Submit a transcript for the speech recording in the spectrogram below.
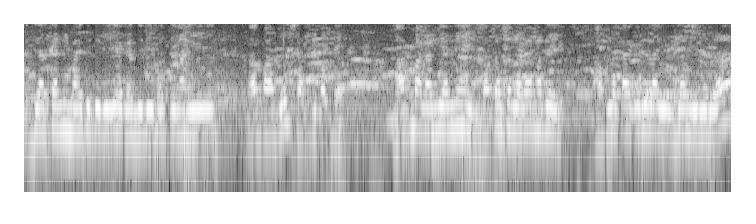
विद्यार्थ्यांनी माहिती दिली आहे गांधीजीबद्दल आणि लालबहादूर शास्त्रीबद्दल. महात्मा गांधी यांनी स्वातंत्र्य लढ्यामध्ये आपलं काय केलेलं योगदान दिलेलं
